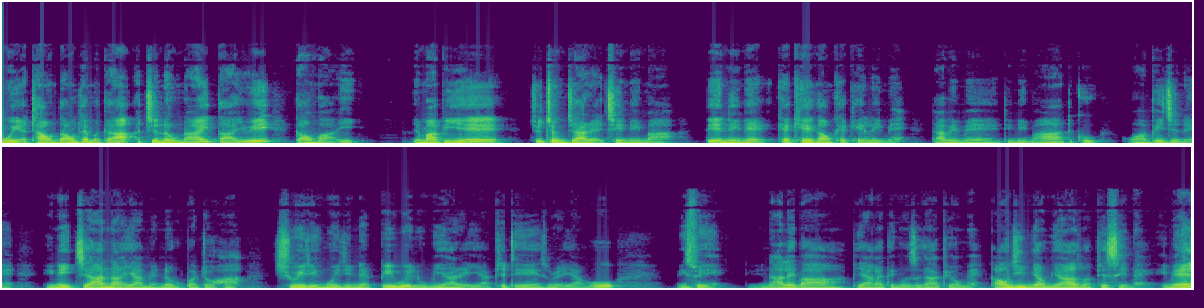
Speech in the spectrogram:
ငွေအထောင်တောင်းထက်မကအကျွန်ုပ်၌တာ၍ကောင်းပါ၏မြမပြည်ရဲ့ချွတ်ချုံကြတဲ့အခြေအနေမှာ တင်းအနေနဲ့ခက်ခဲကောင်းခက်ခဲလိမ့်မယ်ဒါပေမဲ့ဒီနေ့မှာတခုကိုဝါပေးခြင်းတယ်ဒီနေ့ကြားနာရမယ်နှုတ်ပတ်တော်ဟာရွှေတွေငွေတွေနဲ့ပေးဝယ်လို့မရတဲ့အရာဖြစ်တယ်ဆိုတဲ့အရာကိုမိတ်ဆွေဒီနေ့နားလည်ပါဘုရားကသင်ကိုစကားပြောမယ်ကောင်းကြီးမြောက်များစွာဖြစ်စေမယ်အာမင်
